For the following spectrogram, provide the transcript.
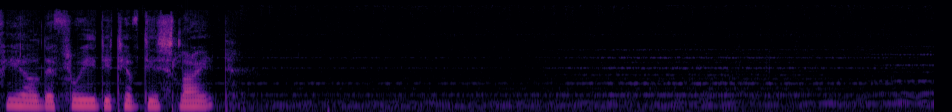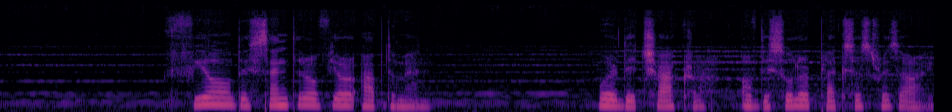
Feel the fluidity of this light. Feel the center of your abdomen where the chakra of the solar plexus resides.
